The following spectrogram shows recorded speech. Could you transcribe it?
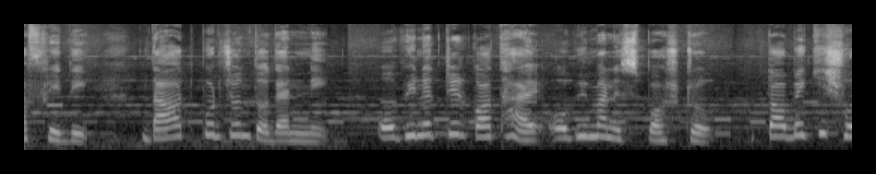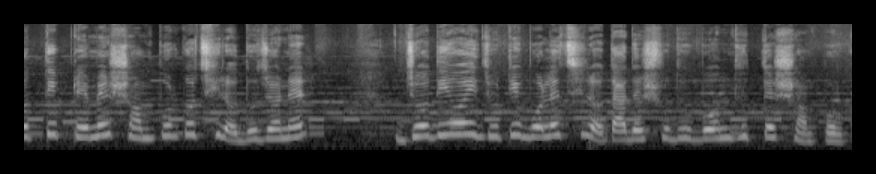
আফ্রিদি। দাওয়াত পর্যন্ত দেননি। অভিনেত্রীর কথায় অভিমান স্পষ্ট। তবে কি সত্যি প্রেমের সম্পর্ক ছিল দুজনের? যদিও ওই জুটি বলেছিল তাদের শুধু বন্ধুত্বের সম্পর্ক।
